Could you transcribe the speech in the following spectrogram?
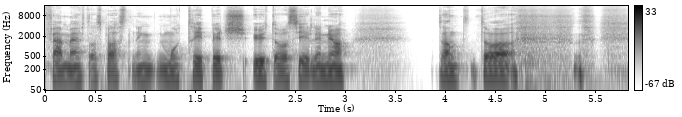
femmeterspasning mot Tripic utover sidelinja, sant, da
